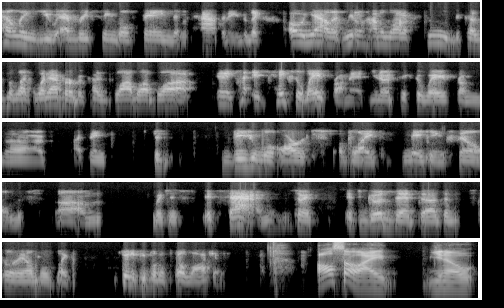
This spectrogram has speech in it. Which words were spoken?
telling you every single thing that was happening. They're like, oh yeah, like we don't have a lot of food because of like whatever, because blah blah blah. And it it takes away from it. You know, it takes away from the I think just visual art of like making films, um, which is it's sad. So it's it's good that uh, it's still available. Like, getting people can still watch it. also i you know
